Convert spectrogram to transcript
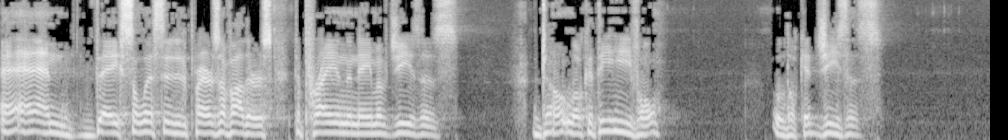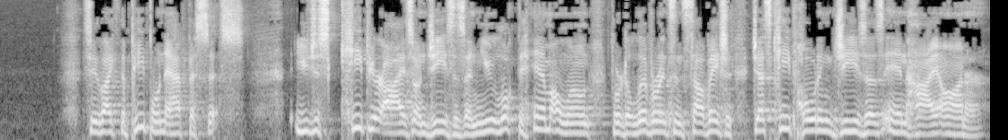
and they solicited the prayers of others to pray in the name of Jesus. Don't look at the evil, look at Jesus. See, like the people in Ephesus, you just keep your eyes on Jesus and you look to Him alone for deliverance and salvation. Just keep holding Jesus in high honor.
